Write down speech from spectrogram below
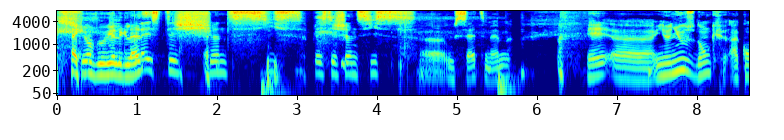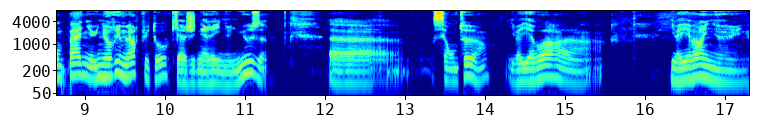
sur Google Glass. PlayStation 6, PlayStation 6 euh, ou 7 même. Et euh, une news donc accompagne une rumeur plutôt qui a généré une news. Euh, c'est honteux. Hein. Il va y avoir, euh, il va y avoir une, une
